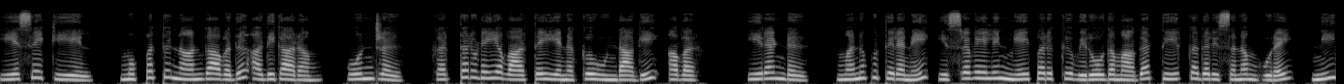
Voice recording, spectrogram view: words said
எசேக்கியேல் முப்பத்து நான்காவது அதிகாரம். ஒன்று. கர்த்தருடைய வார்த்தை எனக்கு உண்டாகி அவர். இரண்டு. மனுபுத்திரனே இஸ்ரவேலின் மேய்ப்பருக்கு விரோதமாக தீர்க்கதரிசனம் உரை நீ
